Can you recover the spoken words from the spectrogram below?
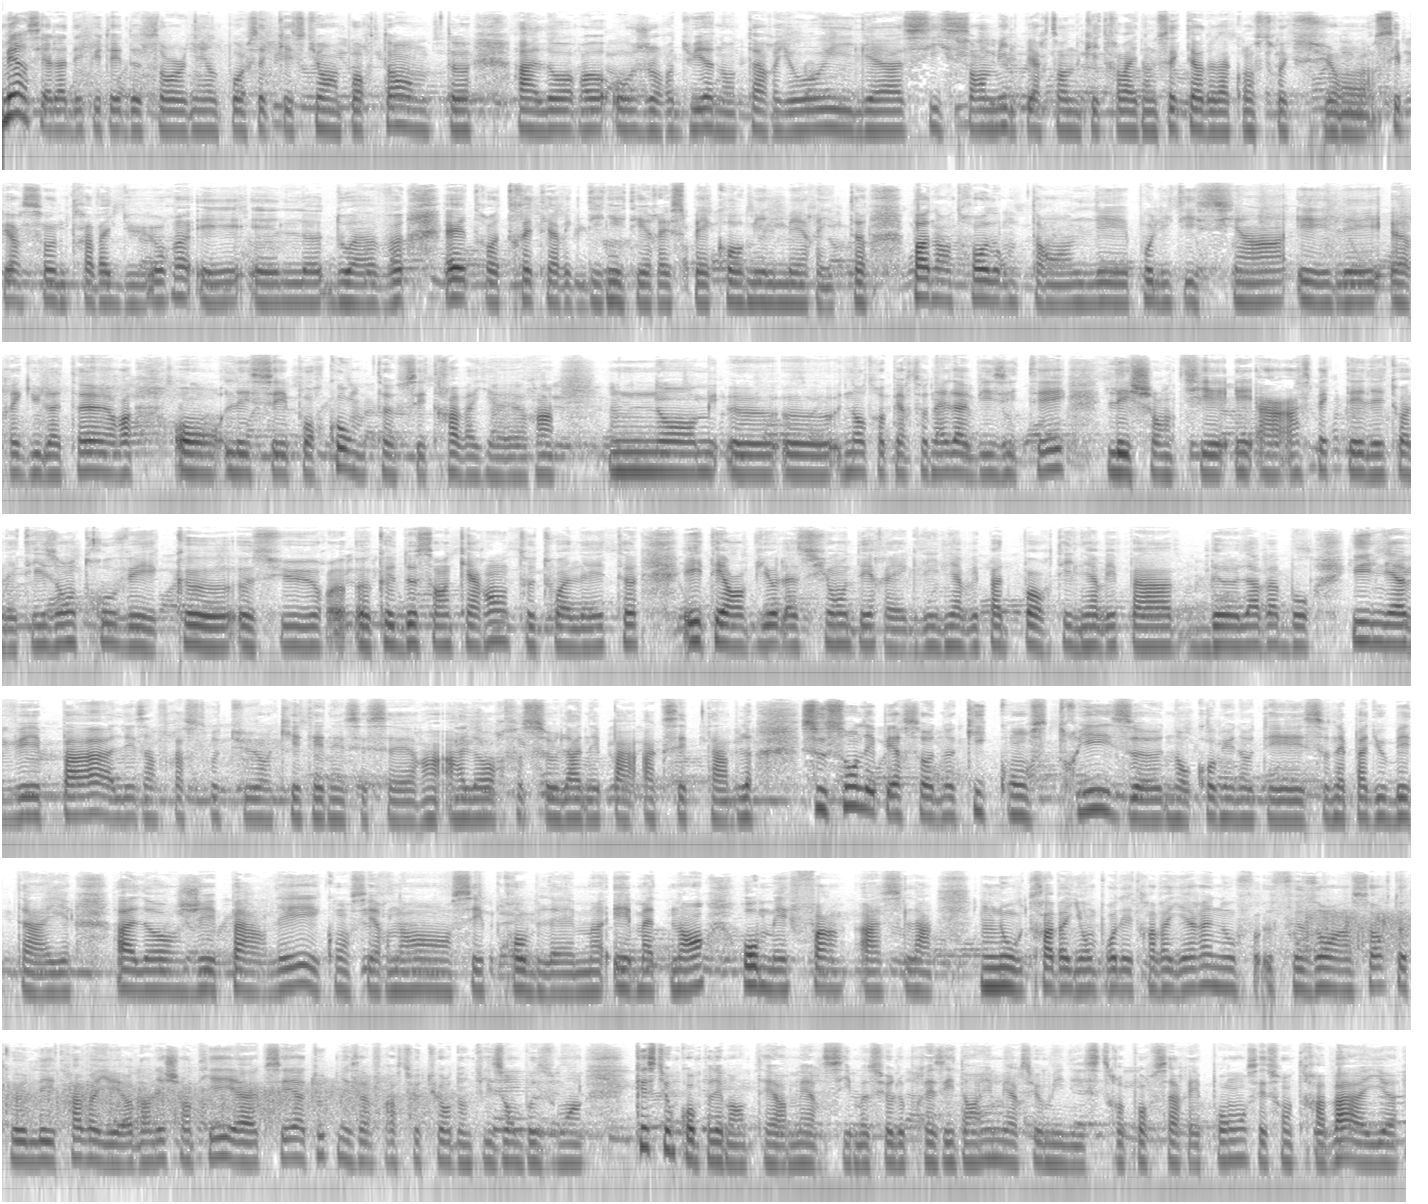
Merci à la députée de Thornhill pour cette question importante. Alors, euh, aujourd'hui, en Ontario, il y a 600 000 personnes qui travaillent dans le secteur de la construction. Ces personnes travaillent dur et elles doivent être traitées avec dignité et respect comme ils méritent. Pendant trop longtemps, les politiciens et les régulateurs ont laissé pour compte ces travailleurs. Euh, euh, notre personnel a visité les chantiers et a inspecté les toilettes. Ils ont trouvé que euh, que 240 toilettes étaient en violation des règles. Il n'y avait pas de porte, il n'y avait pas de lavabo, il n'y avait pas les infrastructures qui étaient nécessaires. Alors cela n'est pas acceptable. Ce sont les personnes qui construisent nos communautés, ce n'est pas du bétail. Alors j'ai parlé concernant ces problèmes et maintenant on met fin à cela. Nous travaillons pour les travailleurs et nous faisons en sorte que les travailleurs dans les chantiers aient accès à toutes les infrastructures dont ils ont besoin. Question complémentaire. Merci, Monsieur le Président, et merci au ministre pour sa réponse et son travail.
